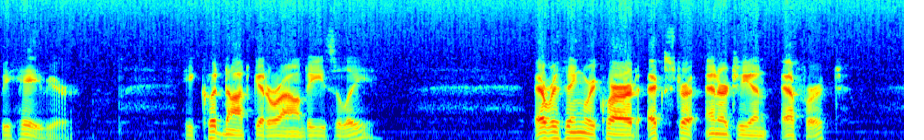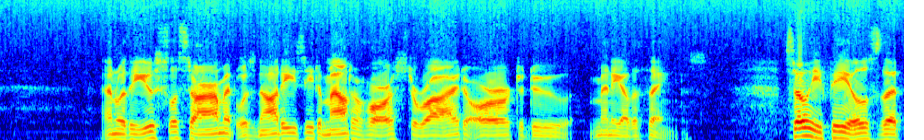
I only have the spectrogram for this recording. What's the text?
behavior. He could not get around easily. Everything required extra energy and effort. And with a useless arm, it was not easy to mount a horse, to ride, or to do many other things. So he feels that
